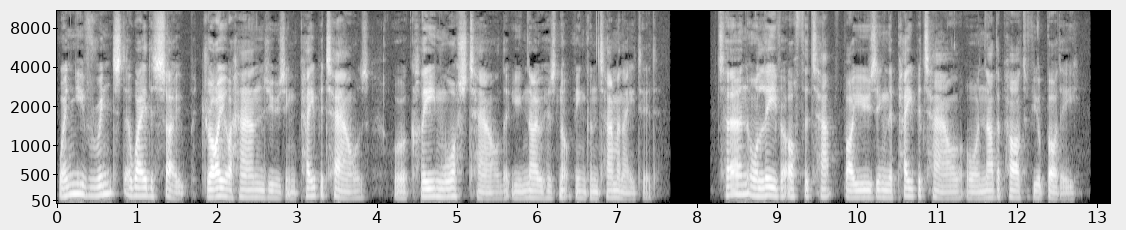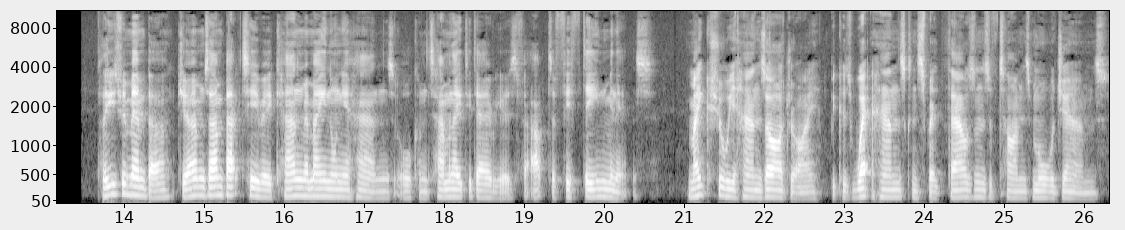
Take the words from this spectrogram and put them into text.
When you've rinsed away the soap, dry your hands using paper towels or a clean wash towel that you know has not been contaminated. Turn or lever off the tap by using the paper towel or another part of your body. Please remember, germs and bacteria can remain on your hands or contaminated areas for up to 15 minutes. Make sure your hands are dry because wet hands can spread thousands of times more germs.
